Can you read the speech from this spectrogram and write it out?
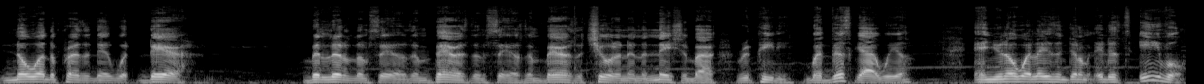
no other president would dare belittle themselves, embarrass themselves, embarrass the children and the nation by repeating. But this guy will. And you know what, ladies and gentlemen? It is evil.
